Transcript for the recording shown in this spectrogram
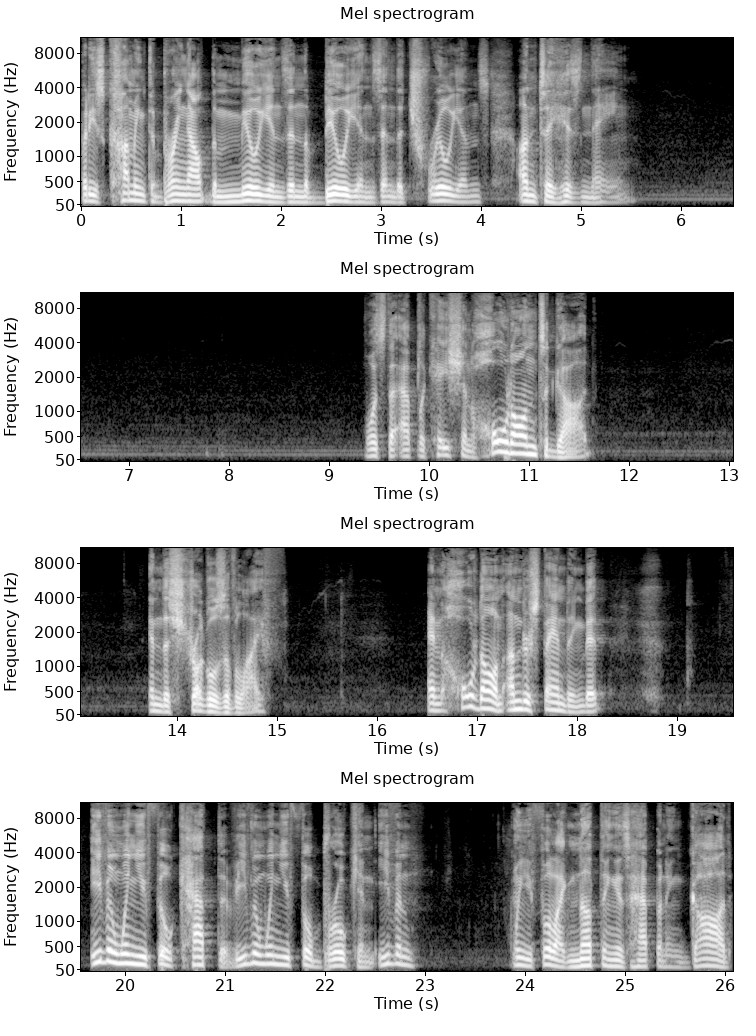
but he's coming to bring out the millions and the billions and the trillions unto his name. What's the application? Hold on to God in the struggles of life. And hold on, understanding that even when you feel captive, even when you feel broken, even when you feel like nothing is happening, God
